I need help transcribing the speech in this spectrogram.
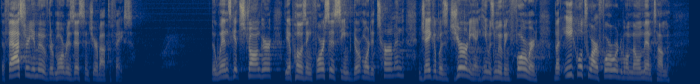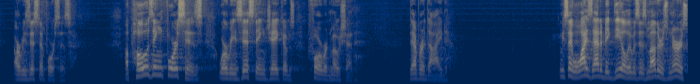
the faster you move, the more resistance you're about to face. The winds get stronger, the opposing forces seem more determined. Jacob was journeying, he was moving forward, but equal to our forward momentum are resistant forces. Opposing forces were resisting Jacob's forward motion. Deborah died. And you say, well, why is that a big deal? It was his mother's nurse.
